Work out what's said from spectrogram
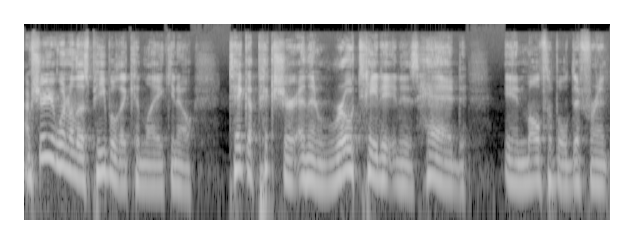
I'm sure you're one of those people that can like you know take a picture and then rotate it in his head in multiple different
